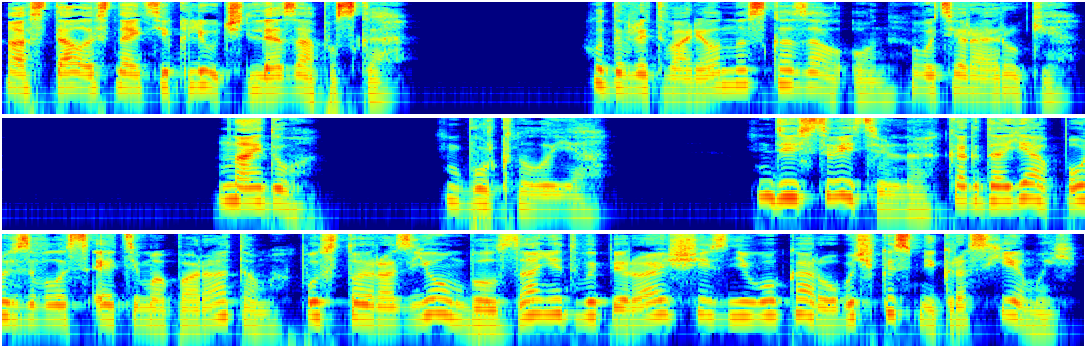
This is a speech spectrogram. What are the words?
Осталось найти ключ для запуска», – удовлетворенно сказал он, вытирая руки. «Найду», буркнула я. Действительно, когда я пользовалась этим аппаратом, пустой разъем был занят выпирающей из него коробочкой с микросхемой.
